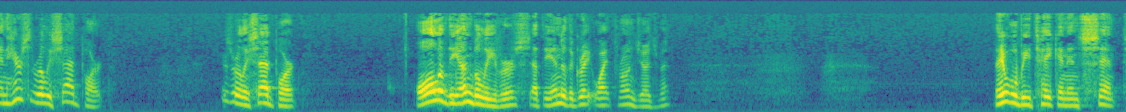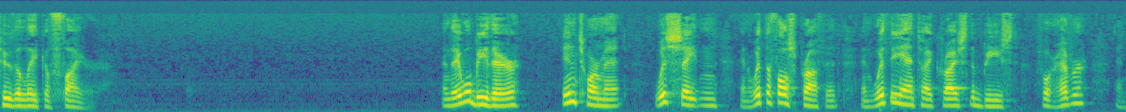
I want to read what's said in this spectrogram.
And here's the really sad part. Here's the really sad part. All of the unbelievers at the end of the great white throne judgment, they will be taken and sent to the lake of fire. And they will be there in torment with Satan and with the false prophet and with the Antichrist, the beast, forever and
